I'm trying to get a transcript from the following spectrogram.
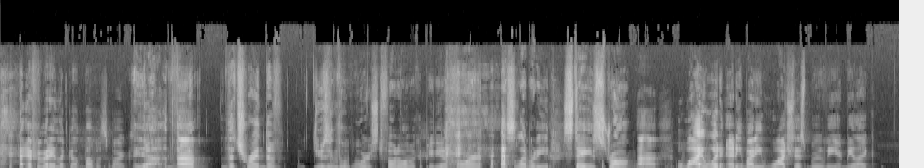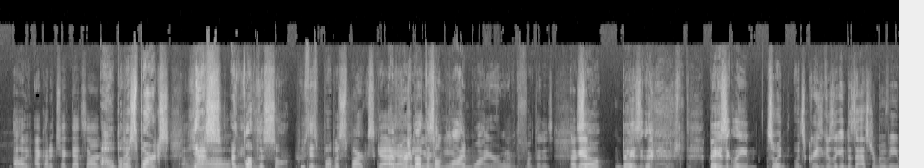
Everybody look up Bubba Sparxxx. yeah. The, Um, the trend of using the worst photo on Wikipedia for a celebrity stays strong. Uh huh. Why would anybody watch this movie and be like, "Oh, I gotta check that song"? Oh, Bubba Like, Sparxxx! yes, Oh, I it- love this song. Who's this Bubba Sparxxx guy? I've I heard about hear this on here? LimeWire or whatever the fuck that is. Okay. So basically, basically, so it, it's crazy because like in disaster movie,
